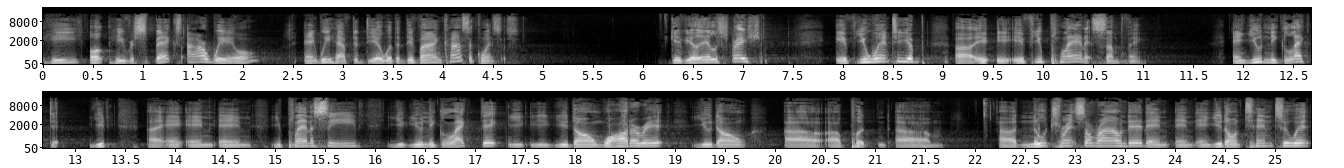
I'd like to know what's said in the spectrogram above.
he uh, he respects our will, and we have to deal with the divine consequences. Give you an illustration. If you went to your, uh, if you planted something and you neglect it, you uh, and, and, you plant a seed, you, you neglect it, you, you, you don't water it, you don't uh, uh, put um, uh, nutrients around it, and, and, and you don't tend to it,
